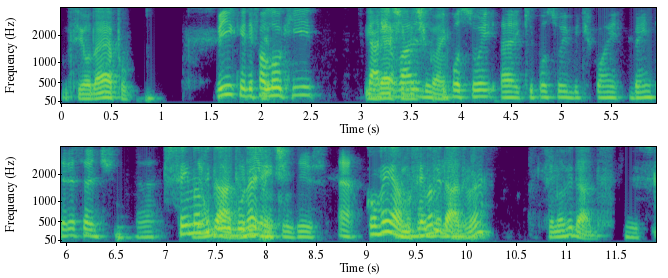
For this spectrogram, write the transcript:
Do CEO da Apple? Vi que ele falou que que acha válido, que possui, é, que possui Bitcoin bem interessante. Né? Sem novidades, um né, gente? Inclusive. É, Convenhamos, um sem novidades, né? Sem novidades. Isso.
